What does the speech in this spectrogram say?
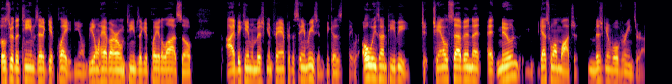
those are the teams that get played. You know, we don't have our own teams that get played a lot, so I became a Michigan fan for the same reason because they were always on TV. Ch- Channel Seven at, at noon. Guess who I'm watching? Michigan Wolverines are on.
